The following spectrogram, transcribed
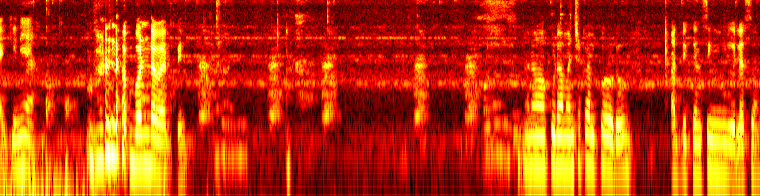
ಆಯ್ಕಿನಿಯ ಬೊಂಡ ಬೊಂಡ ಬರ್ತೀನಿ ನಾನು ಕೂಡ ಮಂಚ ಕಲ್ಪೋಡು ಅದ್ವಿಕನ್ ಸಿಂಗ್ ಲೆಸನ್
